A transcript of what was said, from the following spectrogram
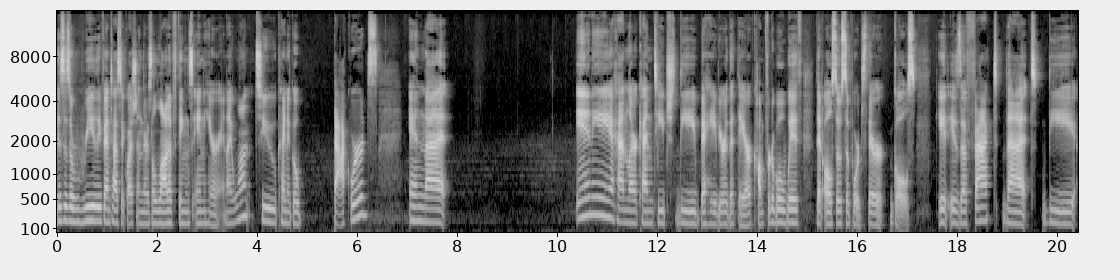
This is a really fantastic question. There's a lot of things in here, and I want to kind of go backwards in that any handler can teach the behavior that they are comfortable with that also supports their goals. It is a fact that the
